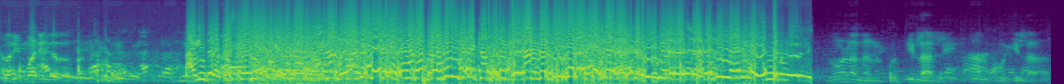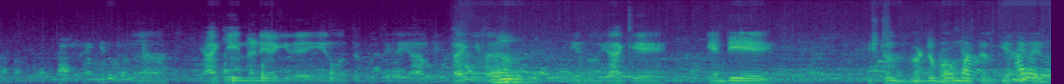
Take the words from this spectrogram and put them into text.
ಚೋರಿ ಮಾಡಿದರು ನೋಡೋಣ ನನಗೆ ಗೊತ್ತಿಲ್ಲ ಅಲ್ಲಿ. ಹೋಗಿಲ್ಲ. ಯಾಕೆ ಹಿನ್ನಡೆಯಾಗಿದೆ ಏನು ಅಂತ ಗೊತ್ತಿಲ್ಲ ಯಾರು ಊಟ ಹಾಕಿಲ್ಲ ಏನು ಯಾಕೆ ಎನ್ ಡಿ ಎ ಇಷ್ಟೊಂದು ದೊಡ್ಡ ಬಹುಮತದಲ್ಲಿ ಗೆದ್ದಿದೆ ಅಂತ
